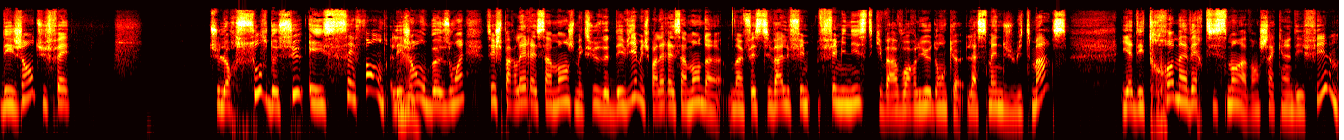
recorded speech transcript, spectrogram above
des gens tu fais tu leur souffles dessus et ils s'effondrent. Les mhm. gens ont besoin. Tu sais, je parlais récemment, je m'excuse de dévier, mais je parlais récemment d'un festival féministe qui va avoir lieu donc euh, la semaine du 8 mars. Il y a des traumas-avertissements avant chacun des films.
